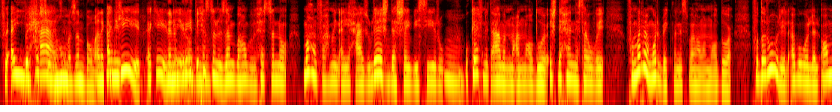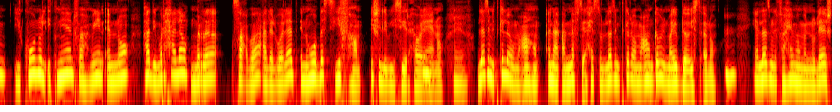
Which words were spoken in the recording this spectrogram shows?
في أي بيحسوا حاجة انه هم ذنبهم أنا كان أكيد أكيد لأنه أيوة. قريت بيحسوا إنه ذنبهم وبيحسوا إنه ما هم فاهمين أي حاجة وليش. ده الشيء بيصير. وكيف نتعامل مع الموضوع إيش دحين نسوي فمرة مربك بالنسبة لهم الموضوع فضروري الأب ولا الأم يكونوا الاثنين فاهمين إنه هذه مرحلة مرة صعبة على الولد انه هو بس يفهم إيش اللي بيصير حوالينه أيوة. لازم يتكلموا معاهم أنا عن نفسي أحس إنه لازم يتكلموا معاهم قبل ما يبدأوا يسألوا مم. يعني لازم نفهمهم إنه ليش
